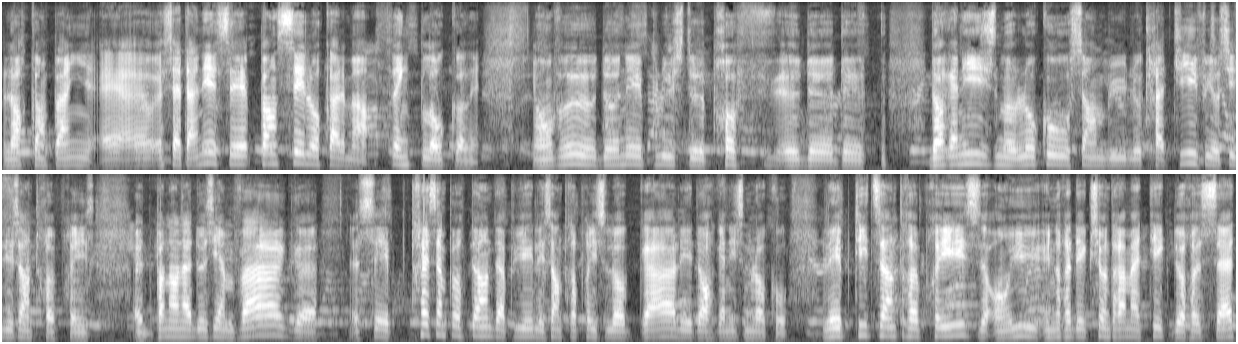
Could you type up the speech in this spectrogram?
Leur campagne euh, cette année, c'est Penser localement, Think locally. On veut donner plus euh, d'organismes de, locaux sans but lucratif et aussi des entreprises. Euh, pendant la deuxième vague, euh, c'est très important d'appuyer les entreprises locales et d'organismes locaux. Les petites entreprises ont eu une réduction dramatique de recettes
